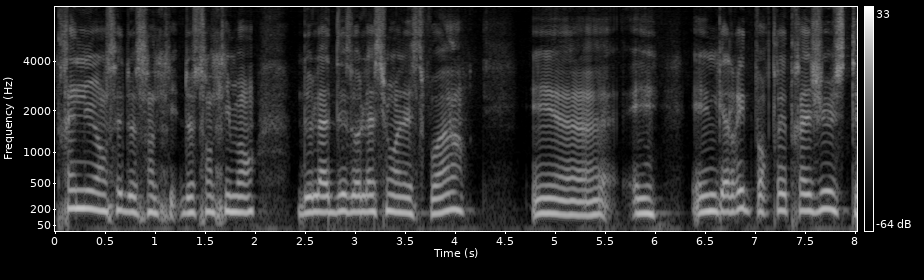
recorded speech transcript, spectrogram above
très nuancée de, senti de sentiments, de la désolation à l'espoir, et, euh, et, une galerie de portraits très juste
